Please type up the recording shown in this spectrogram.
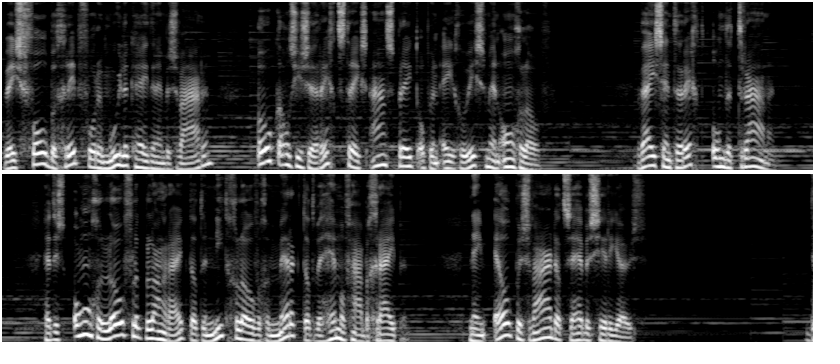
Wees vol begrip voor hun moeilijkheden en bezwaren, ook als je ze rechtstreeks aanspreekt op hun egoïsme en ongeloof. Wij zijn terecht onder tranen. Het is ongelooflijk belangrijk dat de niet-gelovige merkt dat we hem of haar begrijpen. Neem elk bezwaar dat ze hebben serieus. D.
